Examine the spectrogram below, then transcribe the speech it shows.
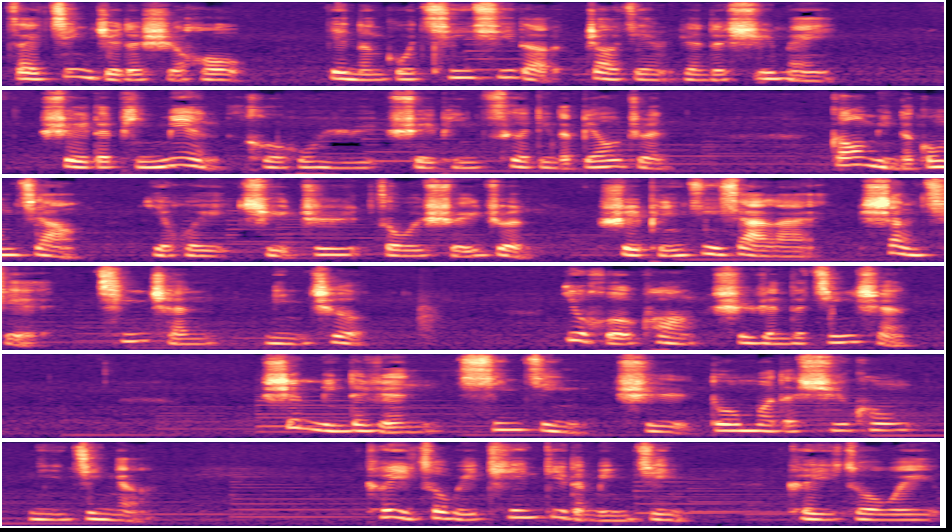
在静止的时候。便能够清晰地照见人的须眉。水的平面合乎于水平测定的标准，高明的工匠也会取之作为水准。水平静下来，尚且清澄明澈，又何况是人的精神？圣明的人心境是多么的虚空宁静啊！可以作为天地的明镜，可以作为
